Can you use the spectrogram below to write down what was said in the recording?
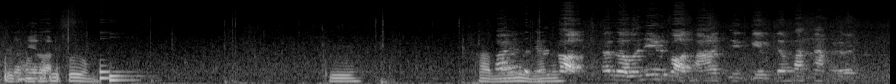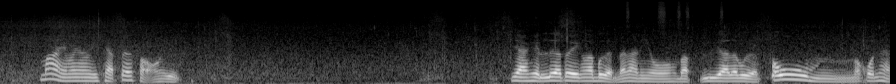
เจอกันนี่ครับละพี่ปื้มโอเคขาดไม้หนึ่งแล้วเลยถ้าเกิดวันนี้ก่อนทางเกมจะพลาดหนักเลย ไม่มันยังมีแชปเตอร์สองอีก อยากเห็นเรือตัวเองระเบิดไหมล่ะนิโอแบบเรือระเบิดตุ้มมาค้นหา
